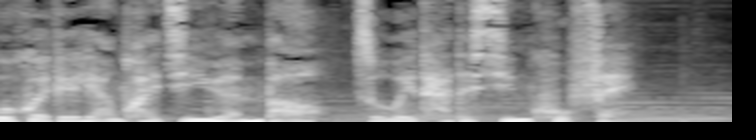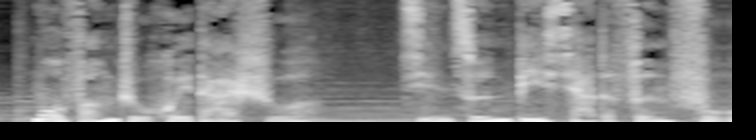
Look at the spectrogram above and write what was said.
我会给两块金元宝作为他的辛苦费。”磨坊主回答说：“谨遵陛下的吩咐。”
